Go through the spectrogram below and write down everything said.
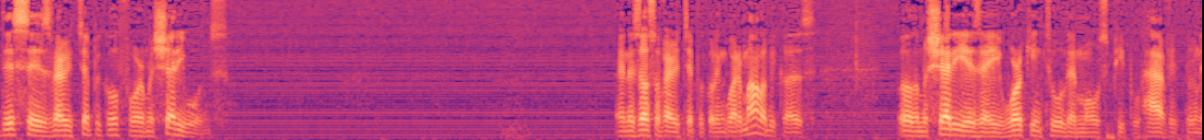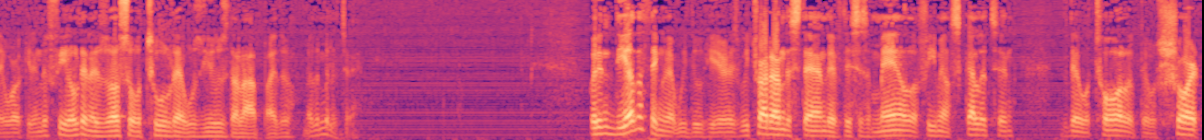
this is very typical for machete wounds. And it's also very typical in Guatemala because well, the machete is a working tool that most people have when they're working in the field, and it's also a tool that was used a lot by the, by the military. But the other thing that we do here is we try to understand if this is a male or female skeleton, if they were tall, if they were short.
